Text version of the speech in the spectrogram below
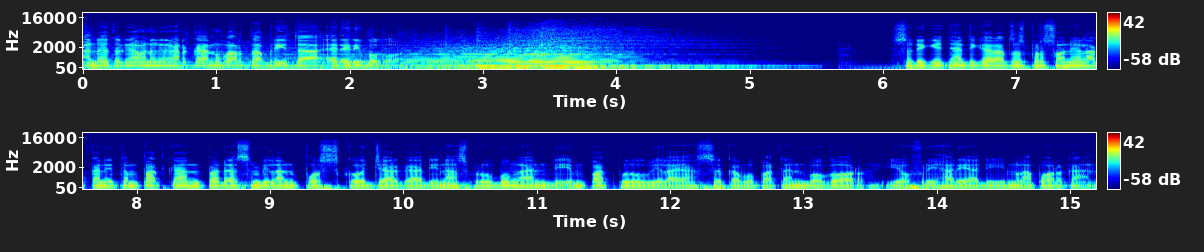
Anda tengah mendengarkan Warta Berita RRI Bogor. Sedikitnya 300 personel akan ditempatkan pada 9 posko jaga Dinas Perhubungan di 40 wilayah sekabupaten Bogor. Yofri Haryadi melaporkan.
